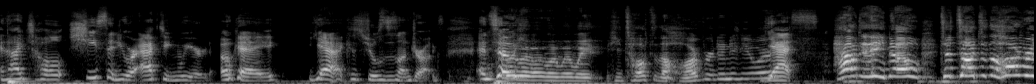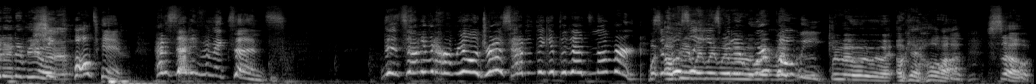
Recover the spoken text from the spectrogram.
and I told, she said you were acting weird. Okay, yeah, because Jules is on drugs. And so, Wait, wait, wait, wait, wait, wait. He talked to the Harvard interviewer? yes, How did he know to talk to the Harvard interviewer? she called him. How does that even make sense? It's not even her real address. How did they get the dad's number? Wait, Supposedly he's been at wait, work wait, all wait, week. Wait, wait, wait, wait, wait. Okay, hold on. So,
